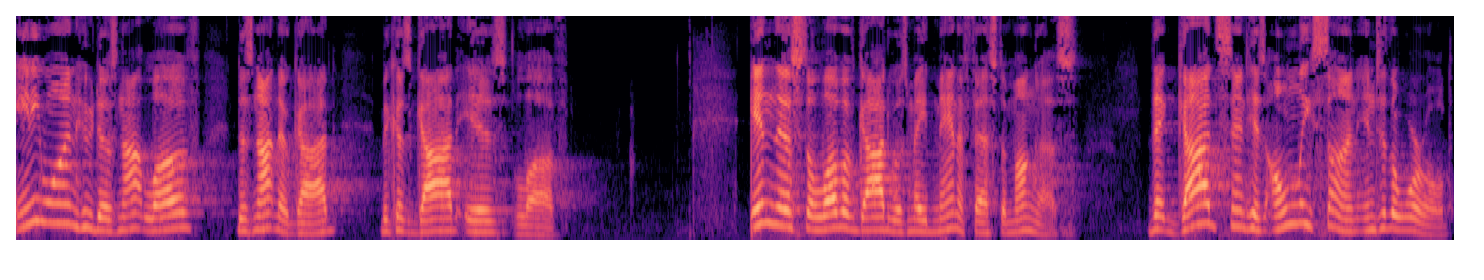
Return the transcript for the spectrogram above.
Anyone who does not love does not know God, because God is love. In this, the love of God was made manifest among us, that God sent his only Son into the world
